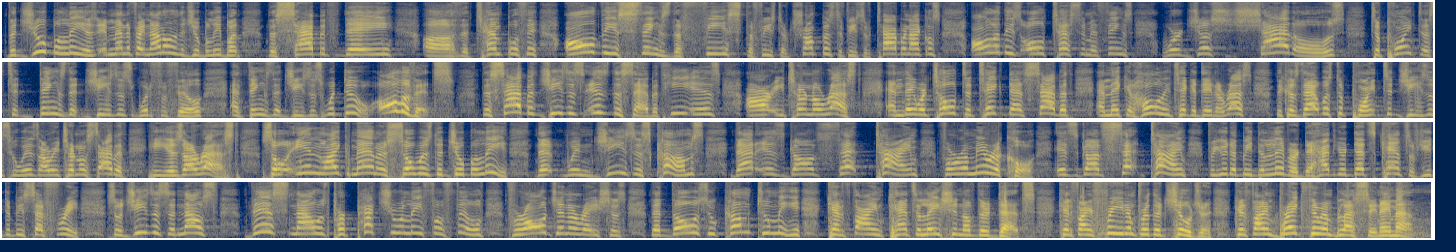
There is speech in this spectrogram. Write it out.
The Jubilee is, a matter of fact, not only the Jubilee, but the Sabbath day, uh, the temple thing, all these things, the feast, the Feast of Trumpets, the Feast of Tabernacles, all of these Old Testament things were just shadows to point us to things that Jesus would fulfill and things that Jesus would do. All of it. The Sabbath, Jesus is the Sabbath. He is our eternal rest. And they were told to take that Sabbath and make it holy, take a day to rest, because that was to point to Jesus, who is our eternal Sabbath. He is our rest. So, in like manner, so is the Jubilee. That when Jesus comes, that is God's set time for a miracle. It's God's set time for you to be delivered, to have your debts canceled, for you to be set free. So, Jesus announced this now is perpetually fulfilled for all generations that those who come to me can find cancellation of their debts, can find freedom for their children, can find breakthrough and blessing. Amen.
